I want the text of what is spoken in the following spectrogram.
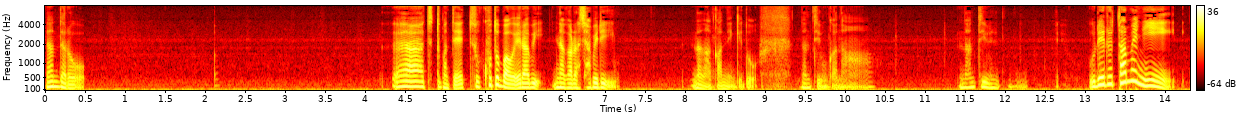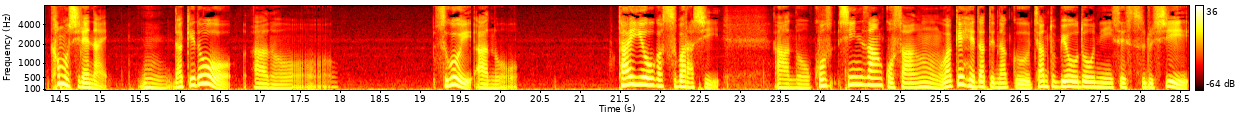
なんだろう。あちょっと待って、ちょっと言葉を選びながら喋りななあかんねんけど、なんていうんかな。なんていう、売れるためにかもしれない。うん。だけど、あの、すごい、あの、対応が素晴らしい。あの、新参子さん、分け隔てなく、ちゃんと平等に接するし、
